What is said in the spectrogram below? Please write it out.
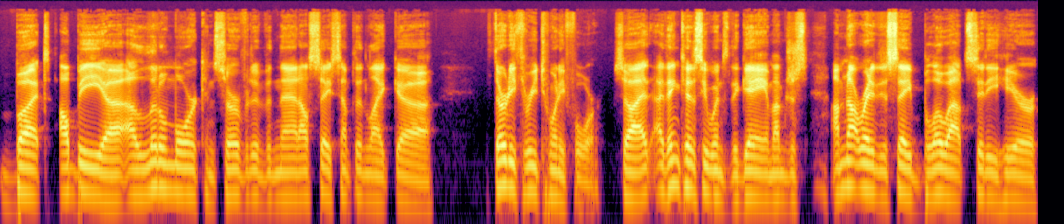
but I'll be uh, a little more conservative than that. I'll say something like uh, 33-24. So I, I think Tennessee wins the game. I'm just I'm not ready to say blowout city here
